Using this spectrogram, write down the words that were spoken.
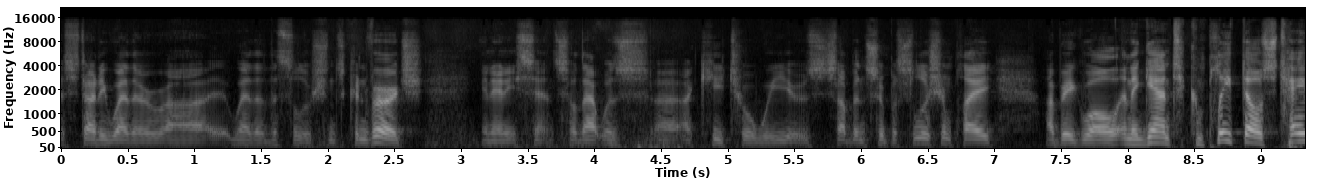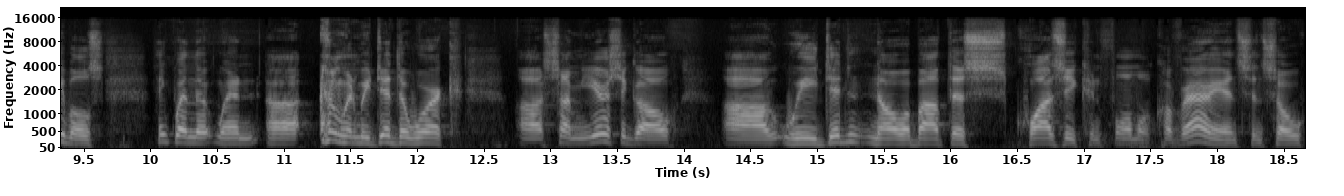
study whether uh, whether the solutions converge in any sense. So that was uh, a key tool we used. Sub and super solution play a big role. And again, to complete those tables, I think when, the, when, uh, when we did the work uh, some years ago, uh, we didn't know about this quasi-conformal covariance, and so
